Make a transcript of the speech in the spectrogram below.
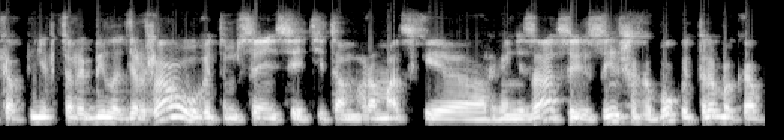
каб нехта рабіла дзяржаву у гэтым сэнсе ці там грамадскія арганізацыі з іншага боку трэба каб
